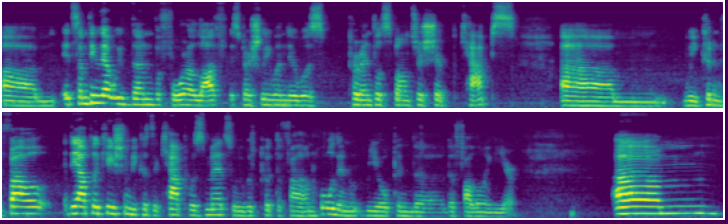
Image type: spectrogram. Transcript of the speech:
um, it's something that we've done before a lot, especially when there was parental sponsorship caps. Um, we couldn't file the application because the cap was met, so we would put the file on hold and reopen the, the following year. Um,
